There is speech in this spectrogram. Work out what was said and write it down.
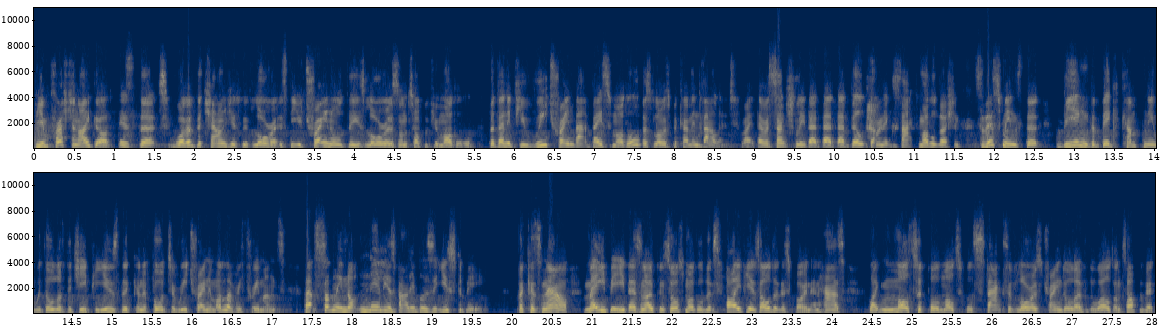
the impression I got is that one of the challenges with LoRa is that you train all these LoRa's on top of your model, but then if you retrain that base model, those LoRa's become invalid, right? They're essentially they're, they're, they're built yeah. for an exact model version. So this means that being the big company with all of the GPUs that can afford to retrain a model every three months, that's suddenly not nearly as valuable as it used to be because now maybe there's an open source model that's five years old at this point and has like multiple multiple stacks of LoRa's trained all over the world on top of it,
